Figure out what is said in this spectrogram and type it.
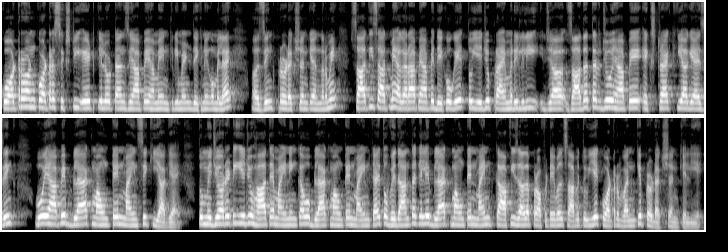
Quarter on quarter 68 kilo ton यहाँ पे हमें इंक्रीमेंट देखने को मिला है जिंक प्रोडक्शन के अंदर में। साथ ही साथ में अगर आप यहाँ पे देखोगे तो ये जो प्राइमरीली ज़्यादातर जो यहाँ पे एक्सट्रैक्ट किया गया है जिंक वो यहाँ पे ब्लैक माउंटेन माइन से किया गया है। तो मेजोरिटी ये जो हाथ है माइनिंग का, वो ब्लैक माउंटेन माइन का है। तो वेदांता के लिए ब्लैक माउंटेन माइन काफ़ी ज़्यादा प्रॉफिटेबल साबित हुई है क्वार्टर वन के प्रोडक्शन के लिए।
